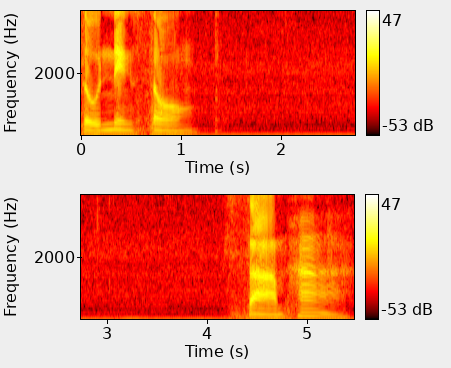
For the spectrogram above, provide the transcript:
0 1 2 3 5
